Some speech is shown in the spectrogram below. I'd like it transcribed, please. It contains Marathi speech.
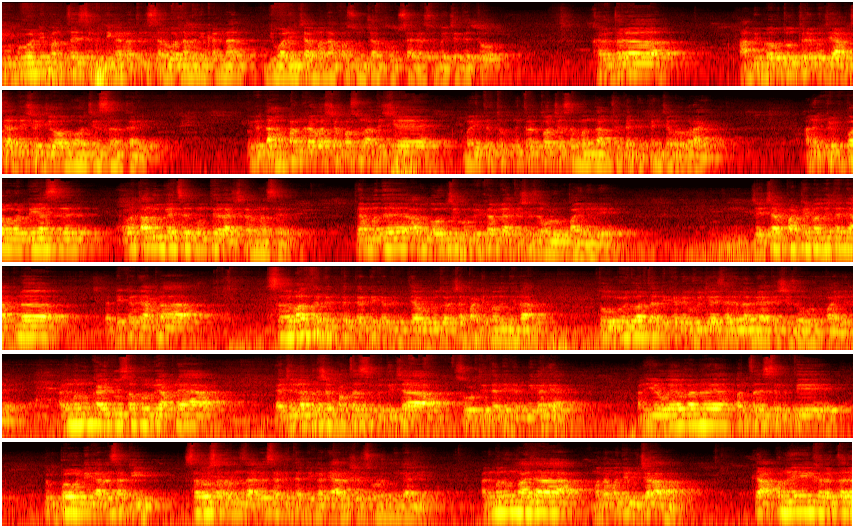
पिंपवंडी पंचायत समिती गणातील सर्व नागरिकांना दिवाळीच्या मनापासूनच्या खूप साऱ्या शुभेच्छा देतो. खरं तर अभिभाऊ तोत्रे म्हणजे आमचे अतिशय जीवाभावाचे सहकारी. म्हणजे दहा पंधरा वर्षापासून अतिशय मैत्रित्व मित्रत्वाचे संबंध आमचे त्या- त्यांच्याबरोबर आहेत. आणि पिंपळवंडी असेल किंवा तालुक्याचे कोणते राजकारण असेल त्यामध्ये अभिभाऊंची भूमिका मी अतिशय जवळून पाहिलेली आहे. ज्याच्या पाठीमागे त्यांनी आपलं त्या ठिकाणी आपला सहभाग त्या त्या ठिकाणी त्या उमेदवाराच्या पाठीमागे दिला. तो उमेदवार त्या ठिकाणी विजय झालेला मी अतिशय जवळून पाहिलेला आहे. आणि म्हणून काही दिवसापूर्वी आपल्या या जिल्हा परिषद पंचायत समितीच्या सोडती त्या ठिकाणी निघाल्या. आणि योगायोगानं पंचायत समिती पिंपळवंडी गाण्यासाठी सर्वसाधारण जागेसाठी त्या ठिकाणी आरक्षण सोडत निघाली. आणि म्हणून माझ्या मनामध्ये विचार आला की आपणही खरं तर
